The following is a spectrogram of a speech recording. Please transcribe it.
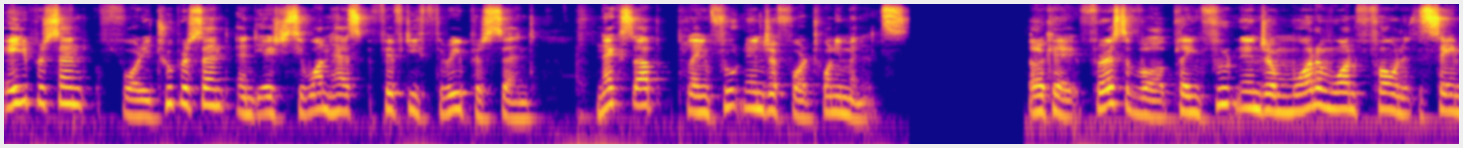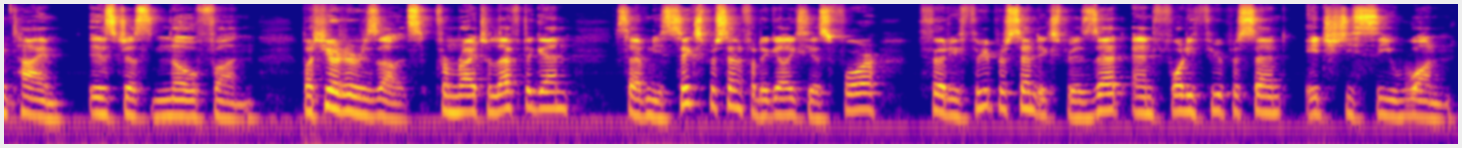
80%, 42%, and the HTC One has 53%. Next up, playing Fruit Ninja for 20 minutes. Okay, first of all, playing Fruit Ninja on more than one phone at the same time is just no fun. But here are the results. From right to left again, 76% for the Galaxy S4, 33% Xperia Z, and 43% HTC One.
